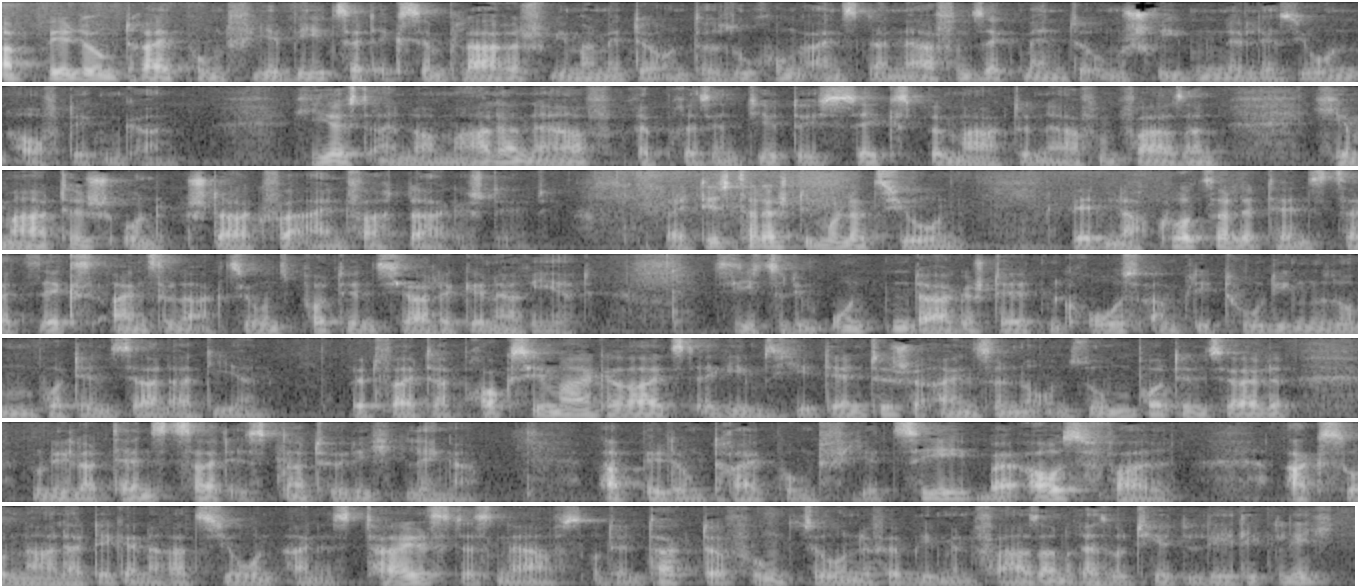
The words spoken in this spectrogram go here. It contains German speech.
Abbildung 3.4b zeigt exemplarisch, wie man mit der Untersuchung einzelner Nervensegmente umschriebene Läsionen aufdecken kann. Hier ist ein normaler Nerv, repräsentiert durch sechs bemarkte Nervenfasern, schematisch und stark vereinfacht dargestellt. Bei distaler Stimulation werden nach kurzer Latenzzeit sechs einzelne Aktionspotentiale generiert, die sich zu dem unten dargestellten großamplitudigen Summenpotential addieren. Wird weiter proximal gereizt, ergeben sich identische einzelne und Summenpotenziale, nur die Latenzzeit ist natürlich länger. Abbildung 3.4c bei Ausfall axonaler Degeneration eines Teils des Nervs und intakter Funktion der verbliebenen Fasern resultiert lediglich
